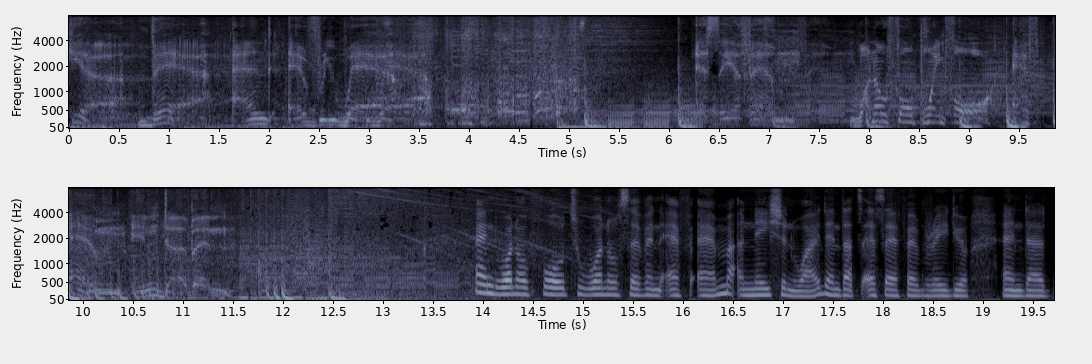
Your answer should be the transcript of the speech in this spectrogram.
Here, there, and everywhere. SAFM 104.4 FM in Durban. And 104 to 107 FM uh, nationwide, and that's SAFM Radio. And uh,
